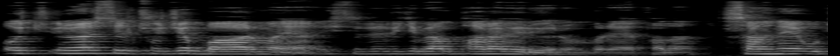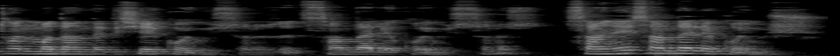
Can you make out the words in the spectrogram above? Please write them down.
o üniversiteli çocuğa bağırmaya. İşte dedi ki ben para veriyorum buraya falan. Sahneye utanmadan dedi şey koymuşsunuz dedi. Sandalye koymuşsunuz. Sahneye sandalye koymuş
